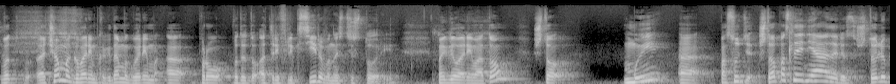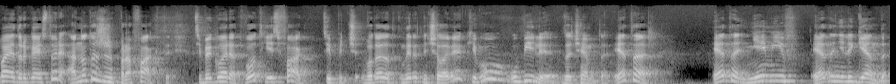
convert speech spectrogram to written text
вот о чем мы говорим, когда мы говорим о, про вот эту отрефлексированность истории? Мы говорим о том, что мы, э, по сути, что последний адрес, что любая другая история, она тоже же про факты. Тебе говорят, вот есть факт, типа, вот этот конкретный человек, его убили зачем-то. Это это не миф, это не легенда.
